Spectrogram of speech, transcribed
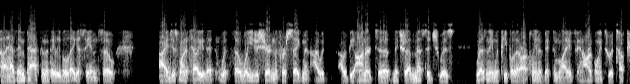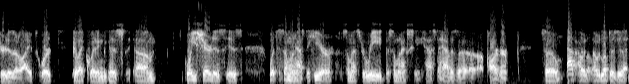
uh, has impact and that they leave a legacy. And so, I just want to tell you that with uh, what you just shared in the first segment, I would I would be honored to make sure that message was resonating with people that are playing a victim life and are going through a tough period of their life or feel like quitting because um, what you shared is is what someone has to hear, someone has to read, but someone actually has to have as a, a partner. So Absolutely. I would I would love to do that.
